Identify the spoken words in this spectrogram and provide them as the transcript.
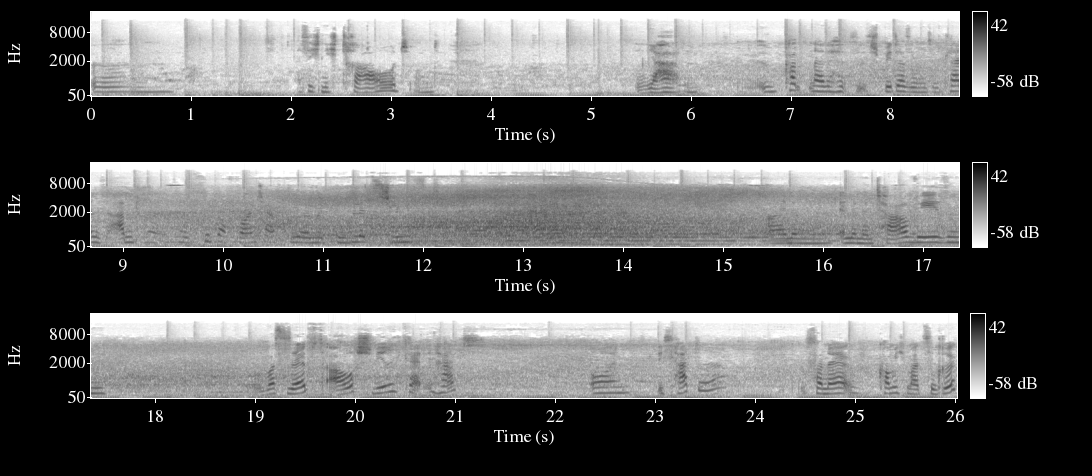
ähm, sich nicht traut und ja, kommt na, später so ein, so ein kleines Abenteuer, eine super Freundschaft, die er mit Bublitz schließt. Einem, einem Elementarwesen, was selbst auch Schwierigkeiten hat. Und ich hatte, von daher komme ich mal zurück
